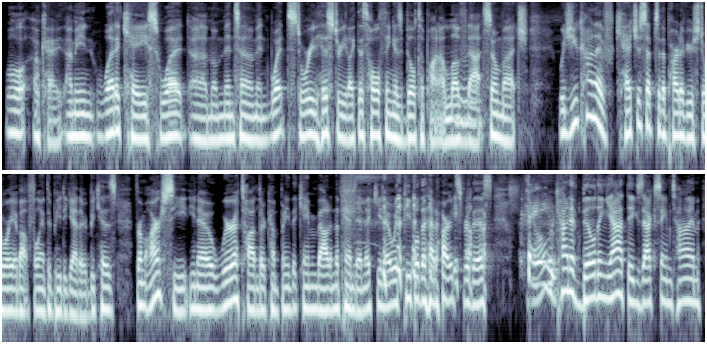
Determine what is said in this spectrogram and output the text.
Well, okay. I mean, what a case, what uh, momentum, and what storied history like this whole thing is built upon. I love mm-hmm. that so much. Would you kind of catch us up to the part of your story about philanthropy together? Because from our seat, you know, we're a toddler company that came about in the pandemic, you know, with people that had hearts for this. Know, we're kind of building, yeah, at the exact same time.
